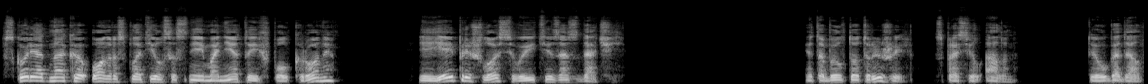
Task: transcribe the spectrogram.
Вскоре, однако, он расплатился с ней монетой в полкроны, и ей пришлось выйти за сдачей. «Это был тот рыжий?» — спросил Аллан. «Ты угадал»,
